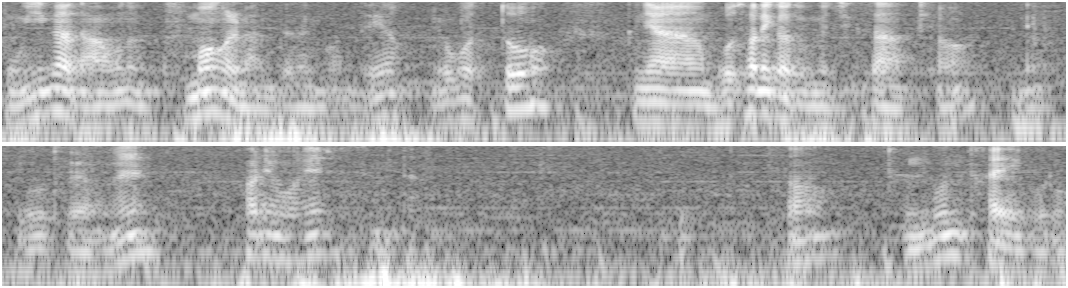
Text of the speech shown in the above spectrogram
종이가 나오는 구멍을 만드는 건데요. 이것도 그냥 모서리가 둥근 직사각형 네, 이 도형을 활용을 해줬습니다. 그래서 둥근 타입으로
